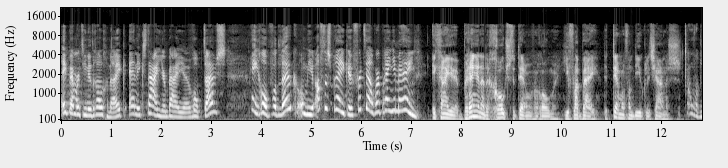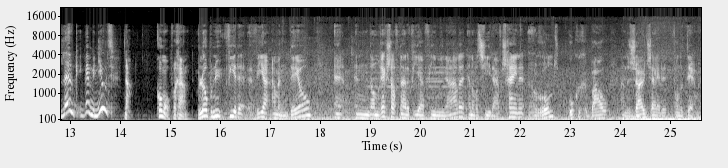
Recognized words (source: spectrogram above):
Ik ben Martine Drogendijk en ik sta hier bij eh, Rob thuis. Hey Rob, wat leuk om hier af te spreken. Vertel, waar breng je me heen? Ik ga je brengen naar de grootste termen van Rome, hier vlakbij, de termen van Diocletianus. Oh, wat leuk. Ik ben benieuwd. Nou, kom op, we gaan. We lopen nu via de Via Amendeo eh, en dan rechtsaf naar de Via Viminale. En dan wat zie je daar verschijnen? Een rond, hoekig gebouw aan de zuidzijde van de termen.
